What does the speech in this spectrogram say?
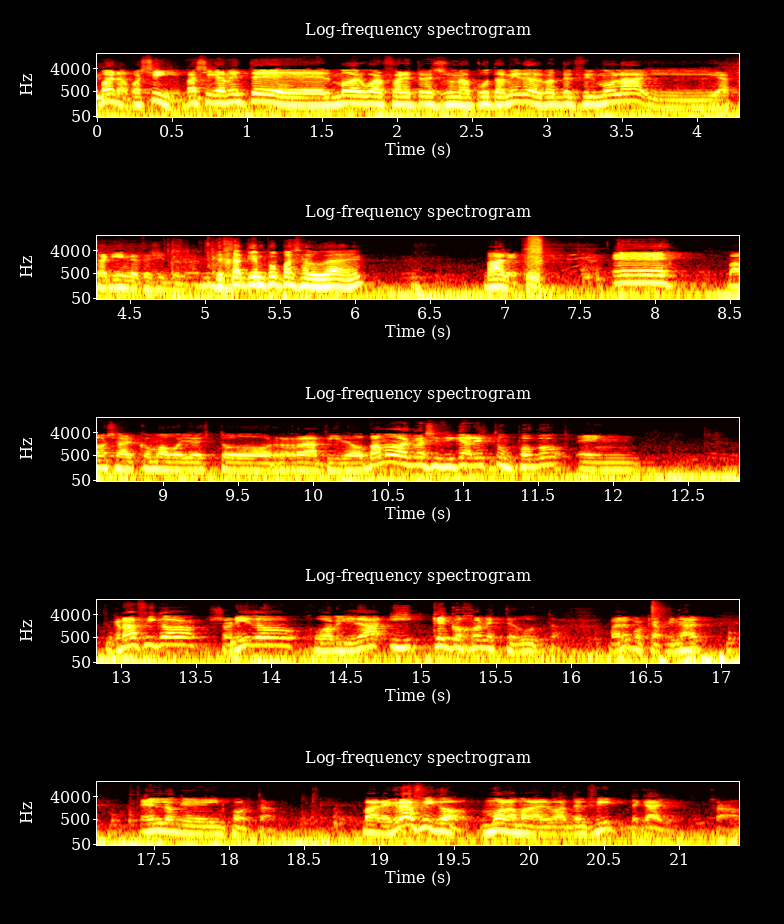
Bueno, pues sí, básicamente el Modern Warfare 3 es una puta mierda, el Battlefield mola y hasta aquí necesito nada. Deja tiempo para saludar, ¿eh? Vale. Eh, vamos a ver cómo hago yo esto rápido. Vamos a clasificar esto un poco en gráfico, sonido, jugabilidad y qué cojones te gusta. ¿Vale? Porque al final es lo que importa. Vale, gráfico. Mola más el Battlefield de calle. O sea,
